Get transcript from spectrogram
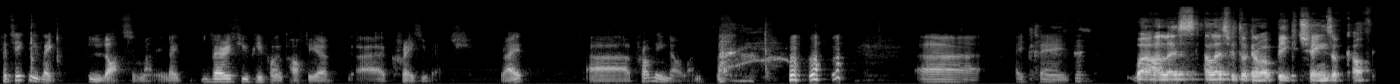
particularly like lots of money, like very few people in coffee are uh, crazy rich, right? Uh, probably no one. uh, I think. Well, unless unless we're talking about big chains of coffee.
